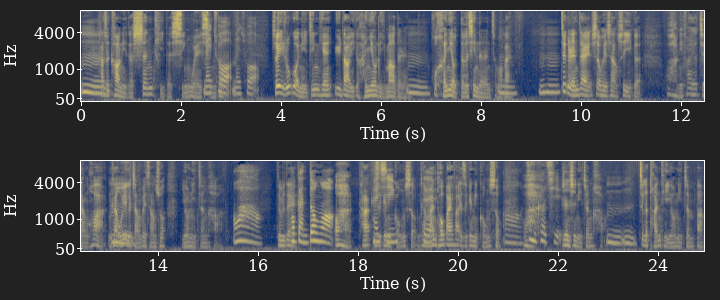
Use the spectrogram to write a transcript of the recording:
嗯，它是靠你的身体的行为行动。没错，没错，所以，如果你今天遇到一个很有礼貌的人，嗯或很有德性的人，怎么办？嗯嗯哼，这个人在社会上是一个，哇！你发现讲话，你看我有一个长辈常说：“有你真好”，哇，对不对？好感动哦，哇，他一直跟你拱手，你看对满头白发一直跟你拱手，哦，哇这么客气，认识你真好，嗯嗯，这个团体有你真棒，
